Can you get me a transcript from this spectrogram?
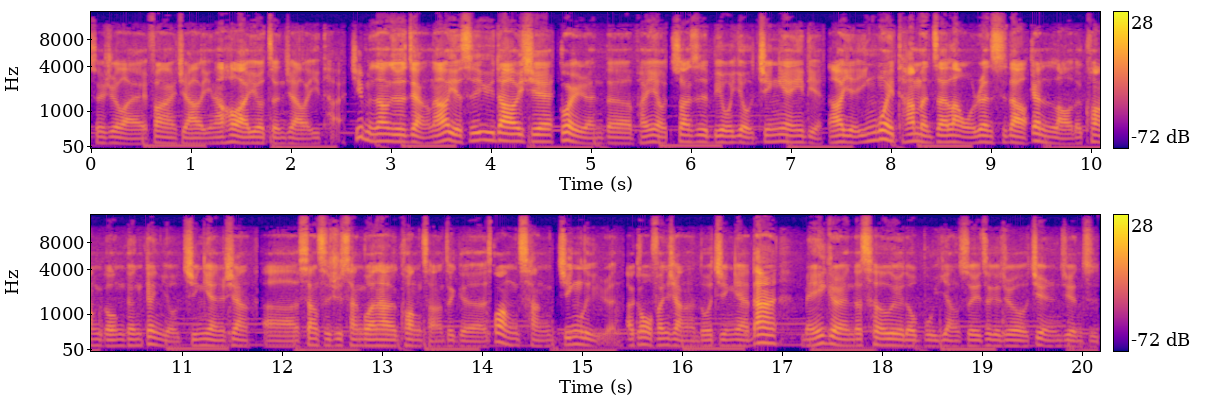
所以就来放在家里。然后后来又增加了一台，基本上就是这样。然后也是遇到一些贵人的朋友，算是比我有经验一点。然后也因为他们在让我认识到更老的矿工跟更有经验，像呃上次去参观他的矿场，这个矿场经理人啊跟我分享很多经验。当然每一个人的。策略都不一样，所以这个就见仁见智。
